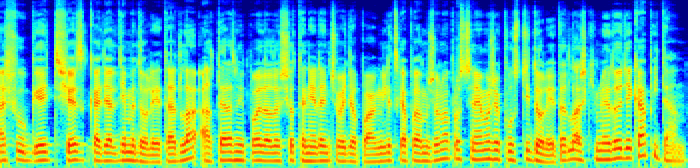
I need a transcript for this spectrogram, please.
našu gate 6, keď ideme do lietadla a teraz mi povedal, došiel ten jeden, čo vedel po anglicky a povedal mi, že on ma proste nemôže pustiť do lietadla, až kým nedojde kapitán.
